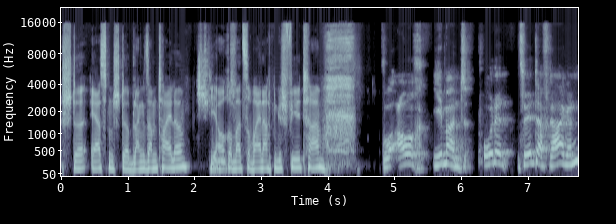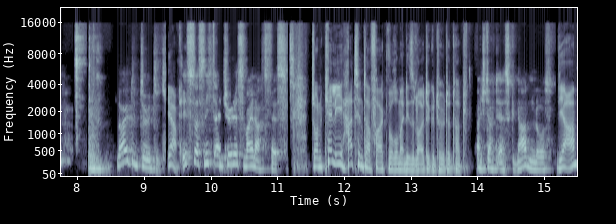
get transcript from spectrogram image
Stir ersten Stirb langsam Teile, die auch immer zu Weihnachten gespielt haben. Wo auch jemand, ohne zu hinterfragen, Leute tötet. Ja. Ist das nicht ein schönes Weihnachtsfest? John Kelly hat hinterfragt, warum er diese Leute getötet hat. Ich dachte, er ist gnadenlos. Ja,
